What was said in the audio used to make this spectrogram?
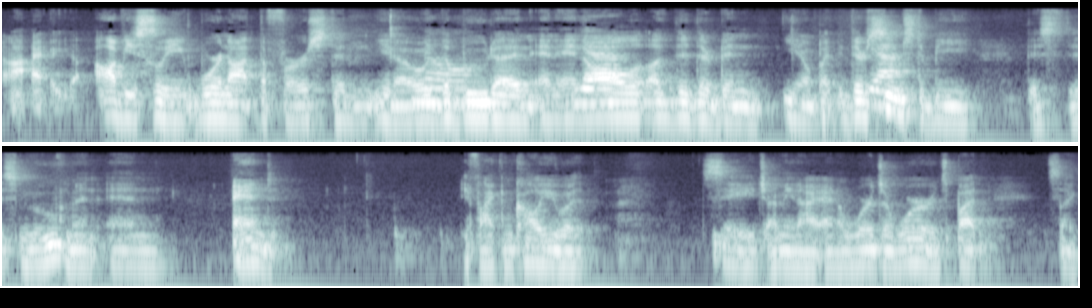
I, obviously, we're not the first, and you know No. the Buddha and and, and Yeah. all. Of the, there've been you know, but there Yeah. seems to be this this movement, and and if I can call you a sage, I mean, I, I know words are words, but it's like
